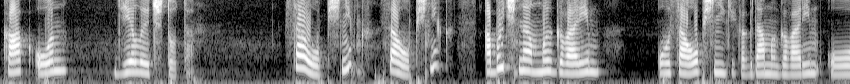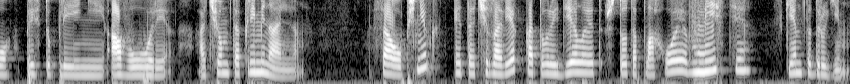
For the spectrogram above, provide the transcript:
как он делает что-то. Сообщник, сообщник. Обычно мы говорим о сообщнике, когда мы говорим о преступлении, о воре, о чем-то криминальном. Сообщник – это человек, который делает что-то плохое вместе с кем-то другим.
